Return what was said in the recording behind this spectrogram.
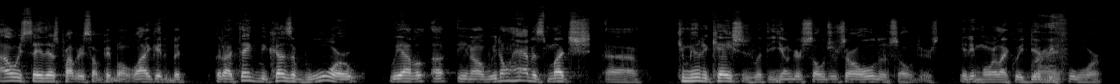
I always say this. Probably some people don't like it, but but I think because of war, we have a, you know we don't have as much uh, communications with the younger soldiers or older soldiers anymore like we did Right. before,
